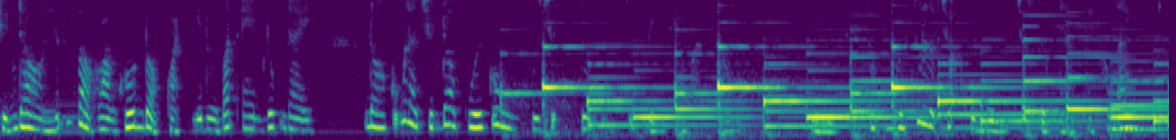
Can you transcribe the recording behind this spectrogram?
Chuyến đò lẫn vào hoàng hôn đỏ quạch như đôi mắt em lúc này. Đó cũng là chuyến đò cuối cùng với chuyện tụi, tụi mình theo bắt sóng. Rồi mình sẽ sống với sự lựa chọn của mình cho xứng đáng phải không anh?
